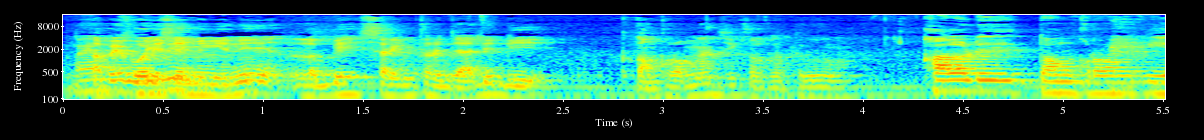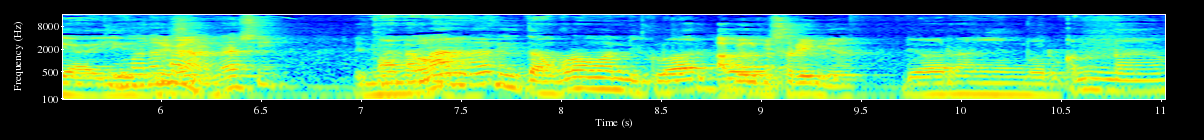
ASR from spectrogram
main Tapi body shaming ini lebih sering terjadi di tongkrongan sih kalau ketemu. kalau di tongkrong iya di iya mana mana sih? Di mana mana di tongkrongan di keluarga. Tapi lebih sering ya, di orang yang baru kenal.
